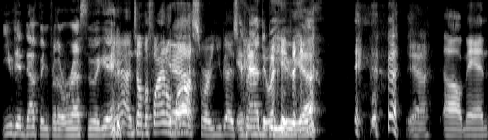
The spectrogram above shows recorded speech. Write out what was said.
You did nothing for the rest of the game. Yeah, until the final Yeah. boss, where you guys it couldn't had to do be anything. you, yeah. yeah. Oh man!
